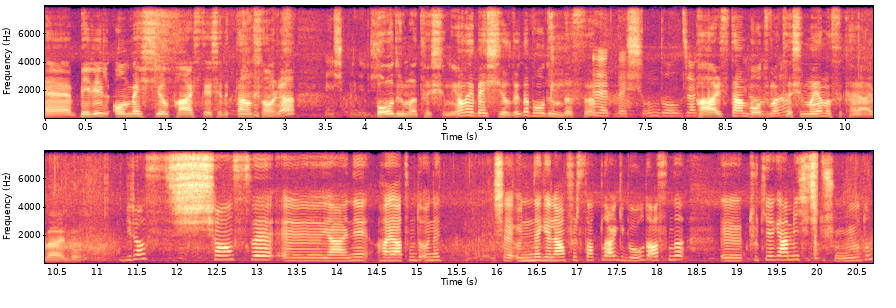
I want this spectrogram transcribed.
e, Beril 15 yıl Paris'te yaşadıktan sonra. Bodrum'a taşınıyor ve 5 yıldır da Bodrum'dasın. Evet 5 yılım da olacak. Paris'ten Bodrum'a taşınmaya nasıl karar verdin? Biraz şans ve e, yani hayatımda öne şey önüne gelen fırsatlar gibi oldu. Aslında e, Türkiye'ye gelmeyi hiç düşünmüyordum.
